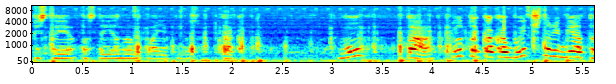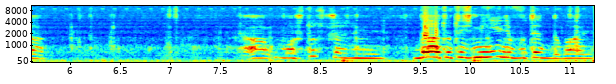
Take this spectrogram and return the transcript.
постоянно, постоянно нападет нас. Так. Ну, да. Тут-то как обычно, ребята. А, может тут что изменили? Да, тут изменили, вот это добавили.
